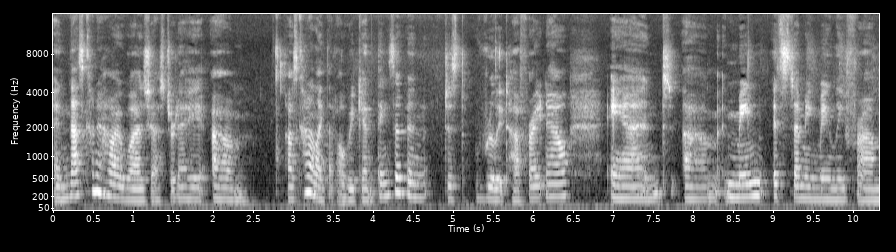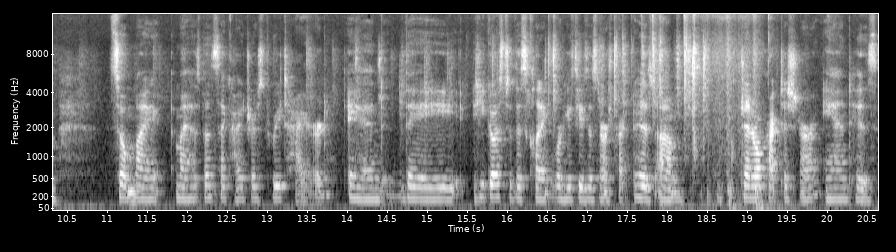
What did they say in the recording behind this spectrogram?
and that's kind of how I was yesterday. Um, I was kind of like that all weekend. Things have been just really tough right now, and um, main it's stemming mainly from. So my my husband's psychiatrist retired, and they he goes to this clinic where he sees his nurse his um, general practitioner and his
